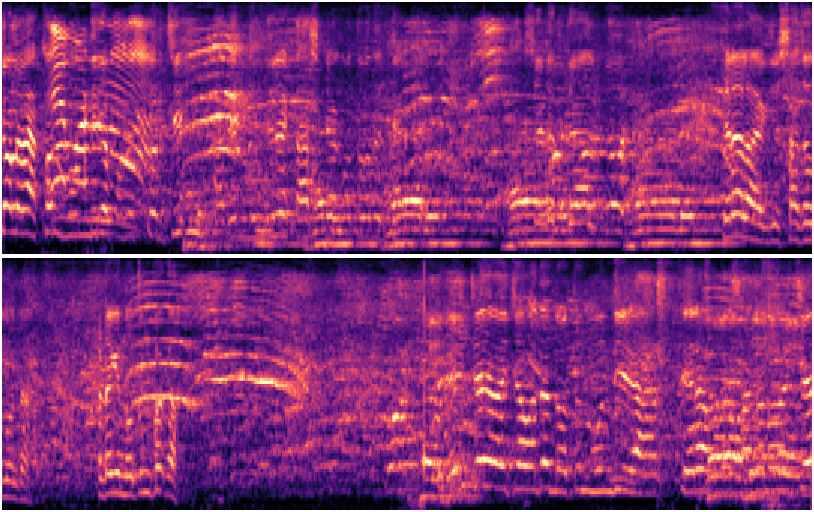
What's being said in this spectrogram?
চলো এখন মন্দিরে প্রবেশ করছি। আগের মন্দিরের কাজটা এখন তোমাদের দেখাবো। সেটা দেয়াল। সেরা লাগছে সাজানোটা। এটা কি নতুন ফাঁকা এইটাই হয়েছে আমাদের নতুন মন্দির আর সেরা সাজানো হয়েছে।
